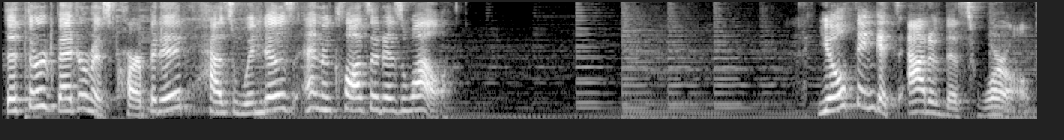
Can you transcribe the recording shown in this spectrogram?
The third bedroom is carpeted, has windows, and a closet as well. You'll think it's out of this world.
